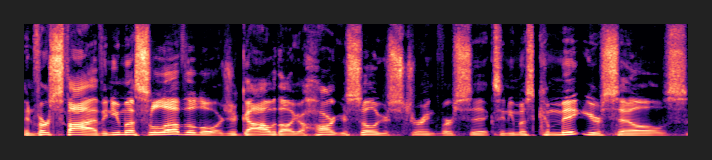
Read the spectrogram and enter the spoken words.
In verse 5, and you must love the Lord your God with all your heart, your soul, your strength. Verse 6, and you must commit yourselves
